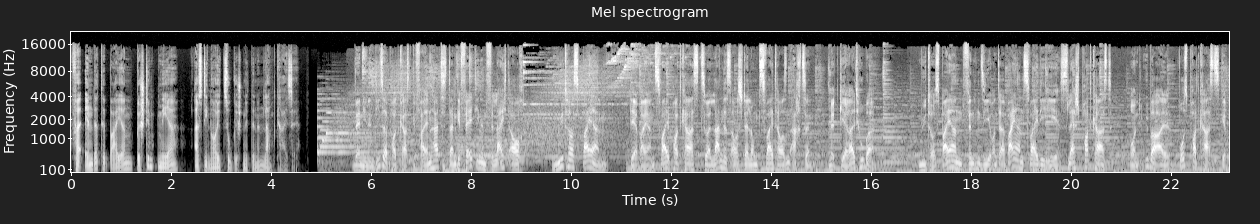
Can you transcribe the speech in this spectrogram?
veränderte Bayern bestimmt mehr als die neu zugeschnittenen Landkreise. Wenn Ihnen dieser Podcast gefallen hat, dann gefällt Ihnen vielleicht auch Mythos Bayern, der Bayern 2 Podcast zur Landesausstellung 2018 mit Gerald Huber. Mythos Bayern finden Sie unter bayern2.de/slash podcast und überall, wo es Podcasts gibt.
